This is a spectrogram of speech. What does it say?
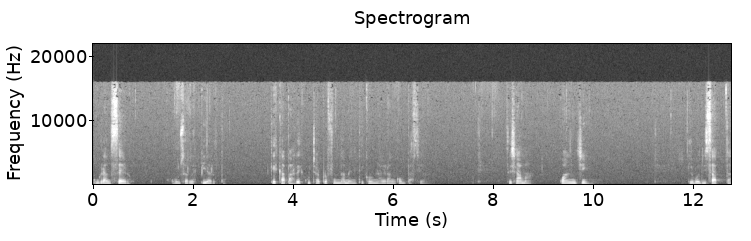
un gran ser, un ser despierto, que es capaz de escuchar profundamente y con una gran compasión. Se llama Quan Yin, el bodhisattva,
